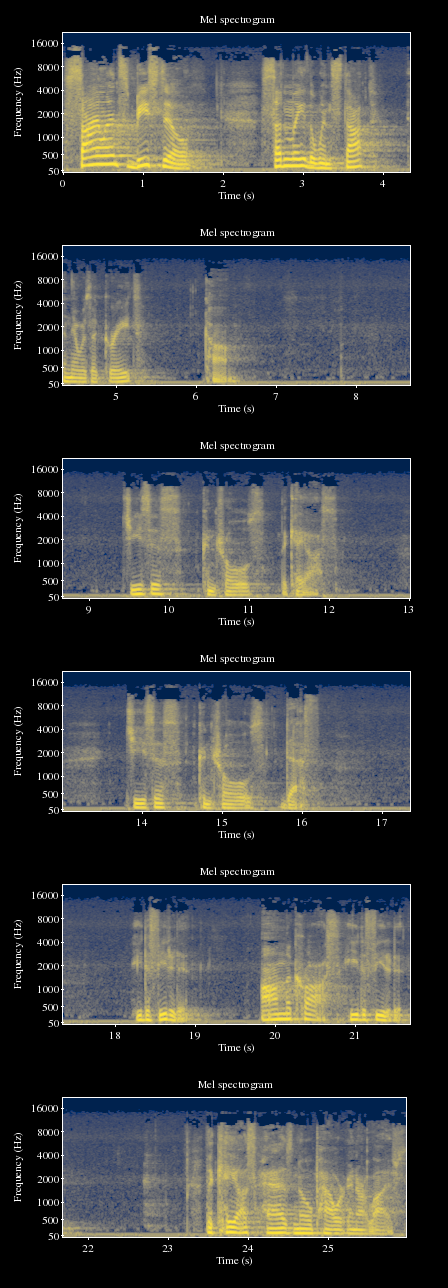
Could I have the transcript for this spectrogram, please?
Silence, be still. Suddenly the wind stopped, and there was a great calm. Jesus controls the chaos. Jesus controls death. He defeated it. On the cross, he defeated it. The chaos has no power in our lives.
